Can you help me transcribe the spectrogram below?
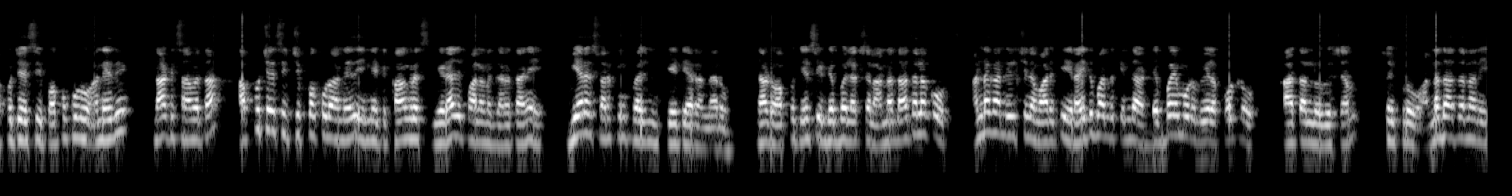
అప్పు చేసి పప్పుకుడు అనేది నాటి సామెత. అప్పు చేసి చిప్పకుడు అనేది నేటి కాంగ్రెస్ ఏడాది పాలన ఘనత అని బీఆర్ఎస్ వర్కింగ్ ప్రెసిడెంట్ కేటీఆర్ అన్నారు. నాడు అప్పు చేసి డెబ్బై లక్షల అన్నదాతలకు అండగా నిలిచిన వారికి రైతు బంధు కింద డెబ్బై మూడు వేల కోట్లు ఖాతాల్లో వేశాం. సో ఇప్పుడు అన్నదాతలని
